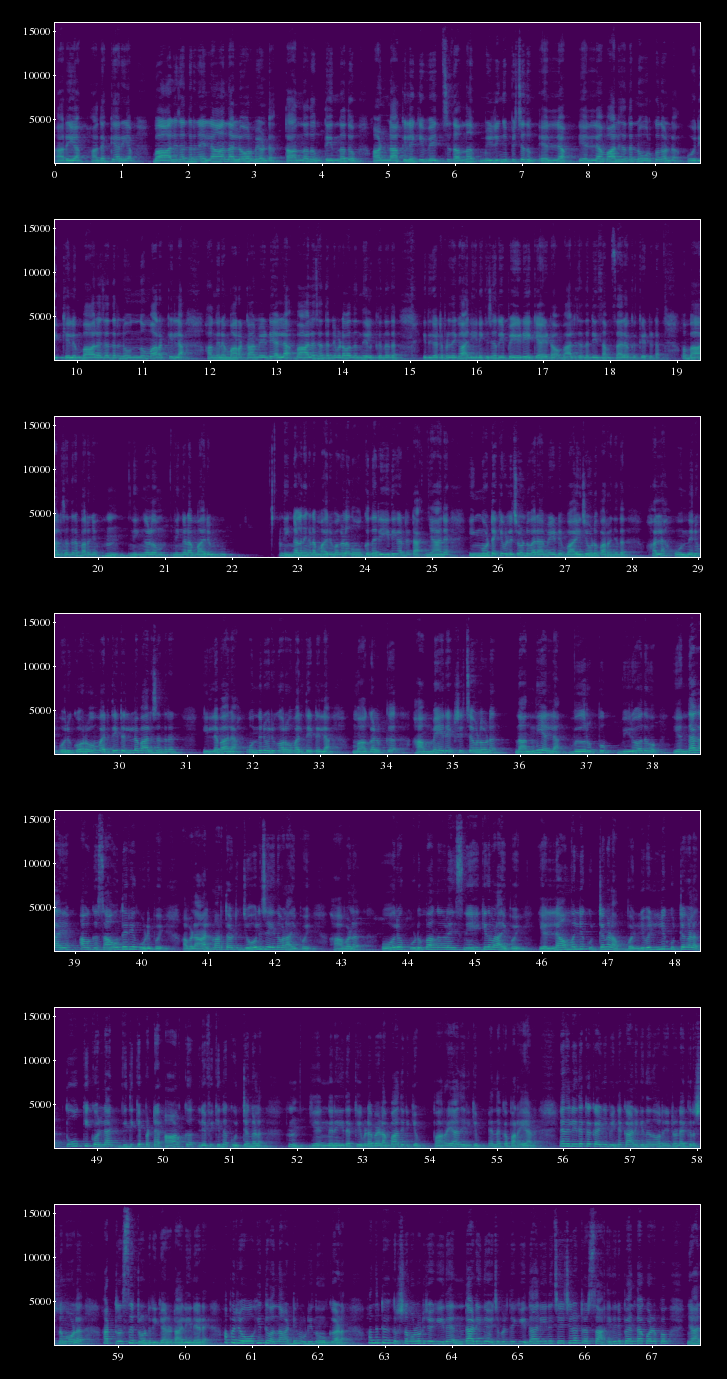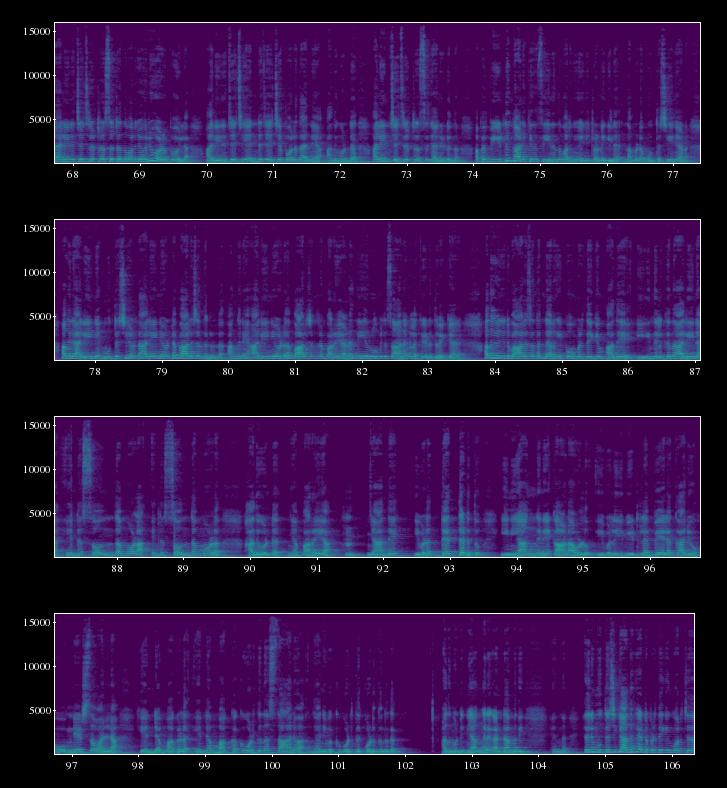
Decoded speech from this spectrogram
അറിയാം. അതൊക്കെ അറിയാം. ബാലചന്ദ്രൻ എല്ലാം നല്ല ഓർമ്മയുണ്ട്. തന്നതും തിന്നതും അണ്ണാക്കിലേക്ക് വെച്ച് തന്ന് മിഴുങ്ങിപ്പിച്ചതും എല്ലാം എല്ലാം ബാലചന്ദ്രൻ ഓർക്കുന്നുണ്ട്. ഒരിക്കലും ബാലചന്ദ്രൻ ഒന്നും മറക്കില്ല. അങ്ങനെ മറക്കാൻ വേണ്ടിയല്ല ബാലചന്ദ്രൻ ഇവിടെ വന്ന് നിൽക്കുന്നത്. ഇത് കേട്ടപ്പോഴത്തേക്കും അലീനയ്ക്ക് ചെറിയ പേടിയൊക്കെ ആയിട്ടോ? ബാലചന്ദ്രന്റെ ഈ സംസാരമൊക്കെ കേട്ടിട്ട്. അപ്പം ബാലചന്ദ്രൻ പറഞ്ഞു "ഹും, നിങ്ങളും നിങ്ങളുടെ മരും നിങ്ങൾ നിങ്ങളുടെ മരുമകൾ നോക്കുന്ന രീതി കണ്ടിട്ടാ ഞാൻ ഇങ്ങോട്ടേക്ക് വിളിച്ചുകൊണ്ട് വരാൻ വേണ്ടി വൈജോട് പറഞ്ഞത്. അല്ല ഒന്നിനും ഒരു കുറവും വരുത്തിയിട്ടില്ലല്ലോ ബാലചന്ദ്രൻ. ഇല്ല ബാല ഒന്നിനും ഒരു കുറവും വരുത്തിയിട്ടില്ല. മകൾക്ക് അമ്മയെ രക്ഷിച്ചവളോട് നന്ദിയല്ല വെറുപ്പും വിരോധവും. എന്താ കാര്യം? അവൾക്ക് സൗന്ദര്യം കൂടിപ്പോയി. അവൾ ആത്മാർത്ഥമായിട്ട് ജോലി ചെയ്യുന്നവളായിപ്പോയി. അവൾ ഓരോ കുടുംബാംഗങ്ങളെയും സ്നേഹിക്കുന്നവളായിപ്പോയി. എല്ലാം വലിയ കുറ്റങ്ങളാണ് വലിയ വലിയ കുറ്റങ്ങൾ തൂക്കിക്കൊല്ലാൻ വിധിക്കപ്പെട്ട ആൾക്ക് ലഭിക്കുന്ന കുറ്റങ്ങൾ എങ്ങനെ ഇതൊക്കെ ഇവിടെ വിളമ്പാതിരിക്കും? പറയാതിരിക്കും എന്നൊക്കെ പറയാണ്. എന്നാലും ഇതൊക്കെ കഴിഞ്ഞ് പിന്നെ കാണിക്കുന്നതെന്ന് പറഞ്ഞിട്ടുണ്ടെങ്കിൽ കൃഷ്ണമോൾ ആ ഡ്രസ്സ് ഇട്ടുകൊണ്ടിരിക്കുകയാണ് കേട്ടോ അലീനയുടെ. അപ്പോൾ രോഹിത് വന്ന് അടിമുടി നോക്കുകയാണ്. എന്നിട്ട് കൃഷ്ണമോളോട് ചോദിക്കും ഇത് എന്താ അടിയെന്ന് ചോദിച്ചപ്പോഴത്തേക്ക് ഇത് അലീന ചേച്ചിയുടെ ഡ്രസ്സാണ് ഇതിനിപ്പോൾ എന്താ കുഴപ്പം? ഞാൻ അലീന ചേച്ചിയുടെ ഡ്രസ്സ് ഇട്ടെന്ന് പറഞ്ഞ ഒരു കുഴപ്പമില്ല അലീന ചേച്ചി എന്റെ ചേച്ചിയെ പോലെ തന്നെയാണ് അതുകൊണ്ട് അലീന ചേച്ചിയുടെ ഡ്രസ്സ് ഞാൻ ഇടുന്നു. അപ്പോൾ വീണ്ടും കാണിക്കുന്ന സീൻ എന്ന് പറഞ്ഞു കഴിഞ്ഞിട്ടുണ്ടെങ്കിൽ നമ്മുടെ മുത്തശ്ശീനെയാണ്. അങ്ങനെ അലീന മുത്തശ്ശിയുണ്ട് അലീനയുണ്ട് ബാലചന്ദ്രനുണ്ട്. അങ്ങനെ അലീനയോട് ബാലചന്ദ്രൻ പറയാണ് നീ റൂമിൽ സാധനങ്ങളൊക്കെ എടുത്ത് വെക്കാൻ. അത് കഴിഞ്ഞിട്ട് ബാലചന്ദ്രൻ ഇറങ്ങി പോകുമ്പോഴത്തേക്കും അതെ ഈ നിൽക്കുന്ന അലീന എന്റെ സ്വന്തം മോള എന്റെ സ്വന്തം മോൾ. അതുകൊണ്ട് ഞാൻ പറയുക ഞാൻ ദേ ഇവളെ ദത്തെടുത്തു. ഇനി അങ്ങനെ കാണാവുള്ളൂ. ഇവൾ ഈ വീട്ടിലെ വേലക്കാരിയോ ഹോം നേഴ്സോ അല്ല. എന്റെ മകൾ എന്റെ മക്കൾക്ക് കൊടുക്കുന്ന സ്ഥാനമാണ് ഞാൻ ഇവക്ക് കൊടുത്ത് കൊടുക്കുന്നത്. അതുകൊണ്ട് ഇനി അങ്ങനെ കണ്ടാൽ മതി എന്ന്. ഇതിൽ മുത്തശ്ശിക്ക് അത് കേട്ടപ്പോഴത്തേക്കും കുറച്ച്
